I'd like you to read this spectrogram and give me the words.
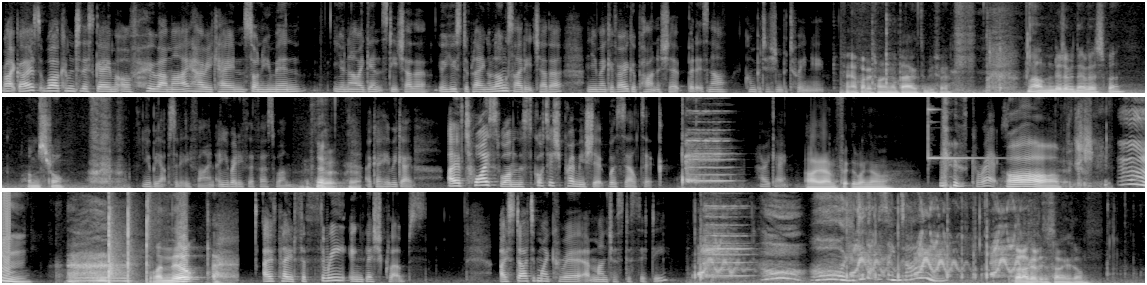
Right, guys, welcome to this game of Who Am I? Harry Kane, Son Heung-min. You're now against each other. You're used to playing alongside each other, and you make a very good partnership, but it's now competition between you. I think I've got this one in the bag, to be fair. No, I'm a little bit nervous, but I'm strong. You'll be absolutely fine. Are you ready for the first one? Let's Yeah. do it. Yeah. Okay, here we go. I have twice won the Scottish Premiership with Celtic. Harry Kane. I am Victor Wanyama. It's correct. Ah, 1 0. I've played for three English clubs. I started my career at Manchester City. oh, you did it at the same time. Well, I'll give it to Sonny as well.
